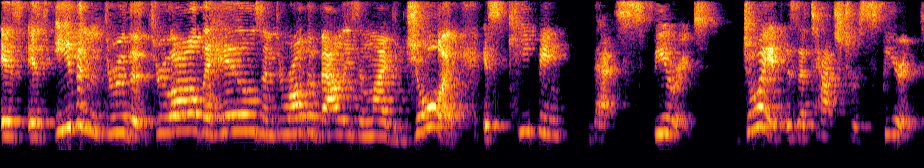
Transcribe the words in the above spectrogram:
is is even through the through all the hills and through all the valleys in life joy is keeping that spirit. Joy is attached to a spirit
